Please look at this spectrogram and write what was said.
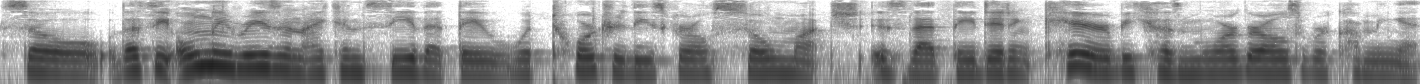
So that's the only reason I can see that they would torture these girls so much is that they didn't care because more girls were coming in.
